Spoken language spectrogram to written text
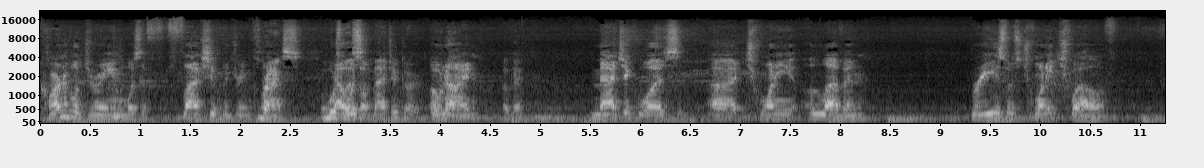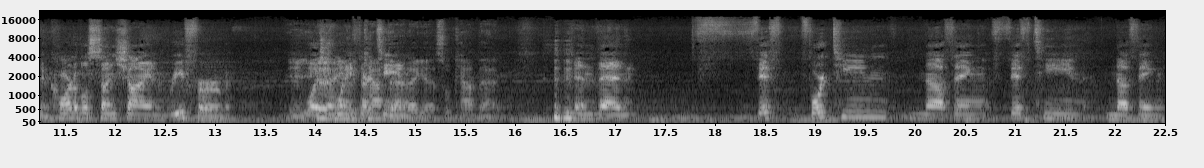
Carnival Dream was a flagship in the Dream class. Was that was on Magic or 09. okay? Magic was uh, 2011. Breeze was 2012. The Carnival Sunshine refurb, Was Yeah, you Count 2013. that, I guess we'll count that. and then fif- 14 nothing, 15 nothing,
